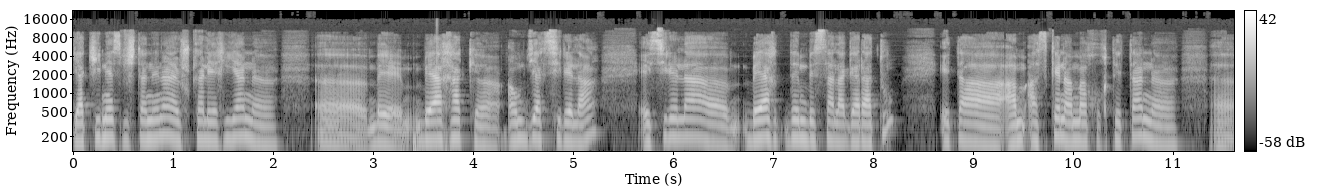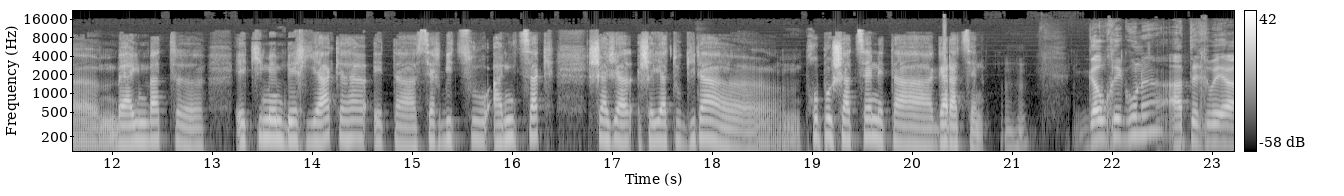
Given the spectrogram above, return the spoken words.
Jakinez, biztan dena, Euskal Herrian uh, be, beharrak uh, zirela, ez zirela behar den bezala garatu, eta am, azken amak urtetan uh, behain bat uh, ekimen berriak eta zerbitzu anitzak saiatu gira uh, proposatzen eta garatzen. Mhm gaur egun, aterbea,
